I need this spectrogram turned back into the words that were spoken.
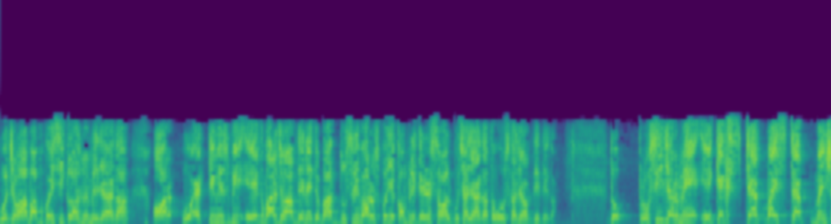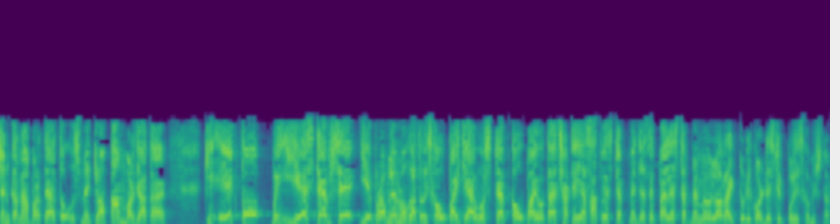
वो जवाब आपको इसी क्लॉज में मिल जाएगा और वो एक्टिविस्ट भी एक बार जवाब देने के बाद दूसरी बार उसको ये कॉम्प्लिकेटेड सवाल पूछा जाएगा तो वो उसका जवाब दे देगा। तो प्रोसीजर में एक एक स्टेप बाय स्टेप मेंशन करना पड़ता है तो उसमें क्यों काम बढ़ जाता है? कि एक तो भाई ये स्टेप से ये प्रॉब्लम होगा तो इसका उपाय क्या है? वो स्टेप का उपाय होता है छठे या सातवें स्टेप में। जैसे पहले स्टेप में मैं बोला right to recall district police commissioner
